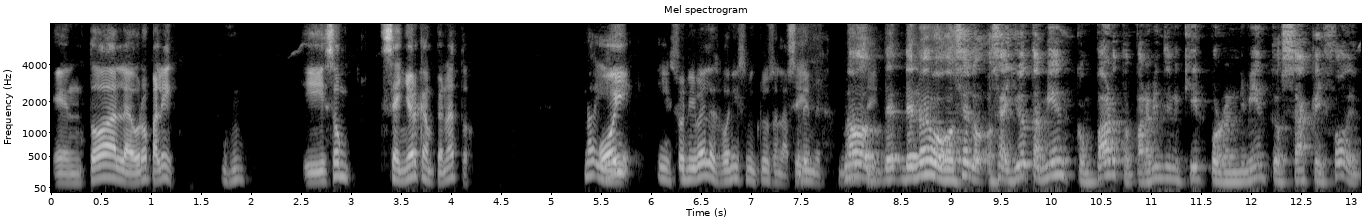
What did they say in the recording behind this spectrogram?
en toda la Europa League. Y hizo un señor campeonato. Hoy Y su nivel es buenísimo incluso en la primera. No, de, nuevo, José, o sea, yo también comparto, para mí tiene que ir por rendimiento Saka y Foden,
